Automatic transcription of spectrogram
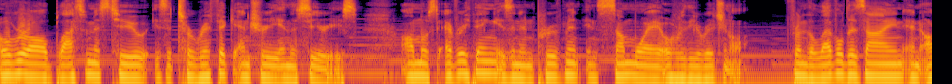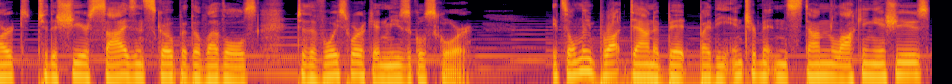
Overall, Blasphemous 2 is a terrific entry in the series. Almost everything is an improvement in some way over the original. From the level design and art to the sheer size and scope of the levels to the voice work and musical score. It's only brought down a bit by the intermittent stun locking issues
